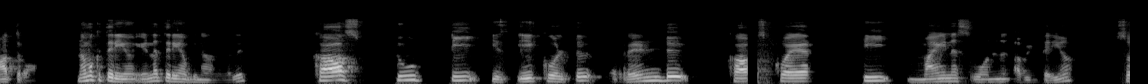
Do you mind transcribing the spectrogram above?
மாற்றுறோம் நமக்கு தெரியும். என்ன தெரியும் அப்படின்னா வந்து cos two T is equal to ரெண்டு காஸ் ஸ்கொயர் டி மைனஸ் ஒன்று அப்படின்னு தெரியும். ஸோ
